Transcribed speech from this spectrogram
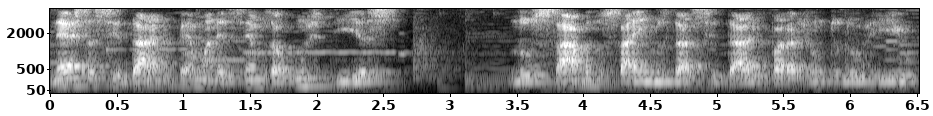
Nesta cidade permanecemos alguns dias. No sábado saímos da cidade para junto do rio,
